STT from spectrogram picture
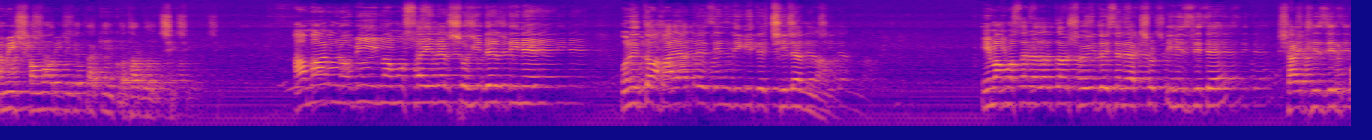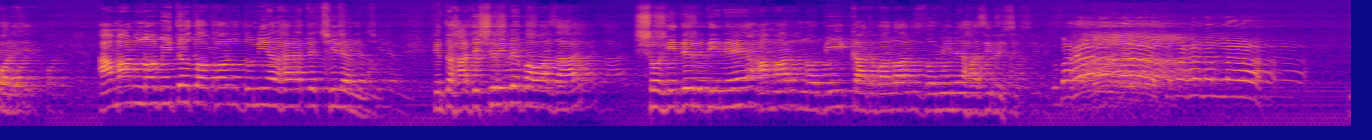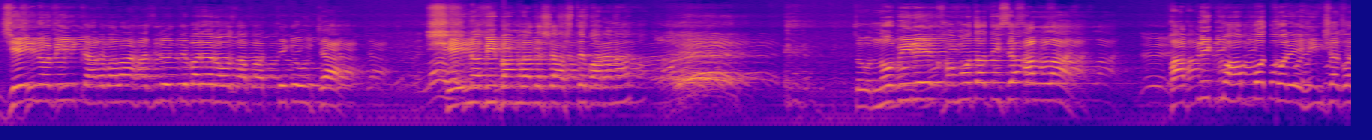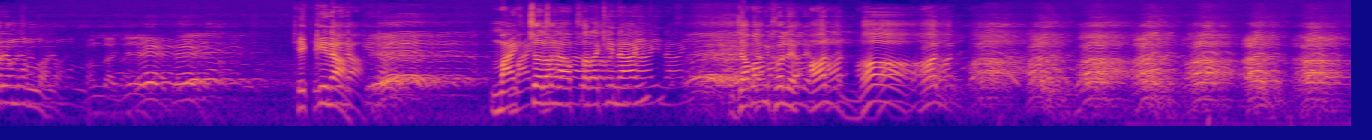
আমি সমর দিকে তাকিয়ে কথা বলছি। আমার নবী ইমাম হুসাইনের শহীদের দিনে উনি তো হায়াতে জিন্দিগিতে ছিলেন না। ইমাম হোসেন তার শহীদ হয়েছেন একষট্টি হিজড়িতে, ষাট হিজড়ির পরে। আমার নবী তো তখন দুনিয়ার হায়াতে ছিলেন কিন্তু হাদিস শরীফে পাওয়া যায়, শহীদের দিনে আমার নবী কারবালার জমিনে হাজির হয়েছে। যেই নবী কারবালা হাজির হইতে পারে রোজা পাক থেকে উঠা সেই নবী বাংলাদেশে আসতে পারে না তো নবীরে ক্ষমতা দিছে আল্লাহ পাবলিক মহব্বত করে হিংসা করে মোল্লা ঠিক কি না মাইক চলানো আপনারা কি নাই জবান খোলে আল্লাহ আল্লাহ আল্লাহ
